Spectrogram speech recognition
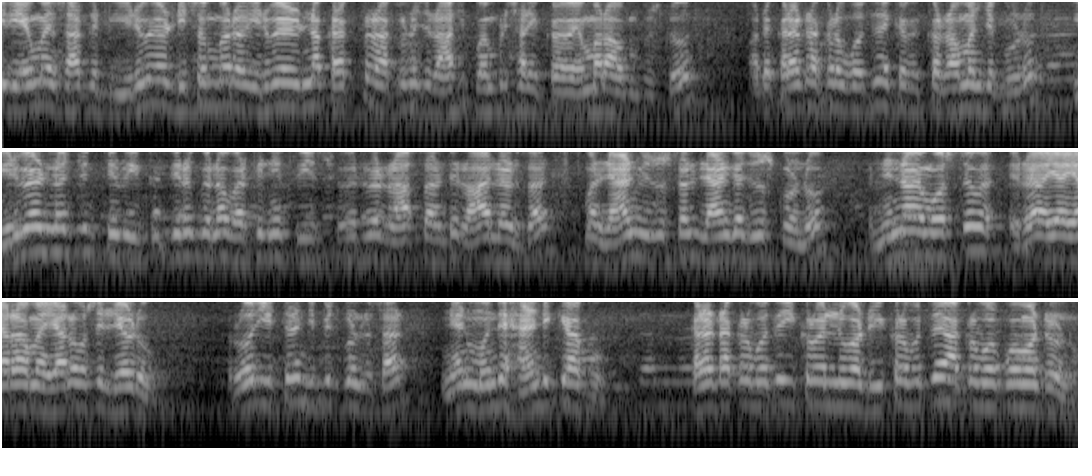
ఇది ఏమైంది సార్ ఇరవై ఏడు డిసెంబర్ ఇరవై ఏడున కలెక్టర్ అక్కడి నుంచి రాసి పంపించారు ఇక్కడ ఎంఆర్ ఆఫీస్కు. అంటే కలెక్టర్ అక్కడ పోతే ఇక్కడ ఇక్కడ రమ్మని చెప్పాడు. ఇరవై ఏడు నుంచి తిరిగి ఇక్కడ తిరుగుతున్నా వర్క్ ఫీజు రాస్తా అంటే రాలేడు సార్. మరి ల్యాండ్ మీద చూస్తాడు ల్యాండ్గా చూసుకోండు. నిన్న వస్తే ఎర్ర ఎర్ర వస్తే లేడు. రోజు ఇద్దరిని చెప్పించుకుంటాడు సార్. నేను ముందే హ్యాండిక్యాప్. కరెక్ట్ అక్కడ పోతే ఇక్కడ వెళ్ళిపోతాడు ఇక్కడ పోతే అక్కడ పోమంటాడు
